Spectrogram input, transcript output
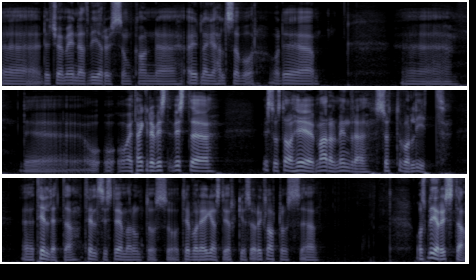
det kommer inn et virus som kan ødelegge helsa vår. Og det, det og, og, og, jeg tenker det hvis, hvis, hvis vi har mer eller mindre støtte vår lit eh, til dette, til systemet rundt oss og til vår egen styrke, så er det klart oss, eh, oss blir rysta.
